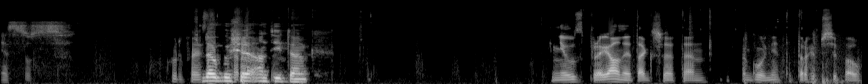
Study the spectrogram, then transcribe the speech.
Jezus. Kurwa, jest Dałby się antitank. nieuzbrojony, także ten ogólnie to trochę przypał.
